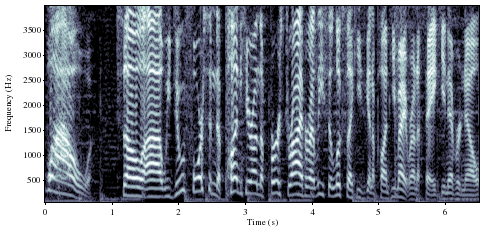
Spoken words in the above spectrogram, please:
Wow! So, uh, we do force him to punt here on the first drive, or at least it looks like he's going to punt. He might run a fake. You never know.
